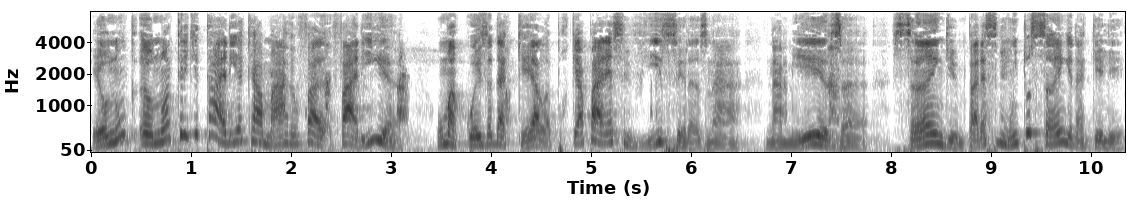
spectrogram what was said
Eu não, eu não acreditaria que a Marvel fa faria uma coisa daquela, porque aparece vísceras na, na mesa, sangue, parece muito sangue naquele,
